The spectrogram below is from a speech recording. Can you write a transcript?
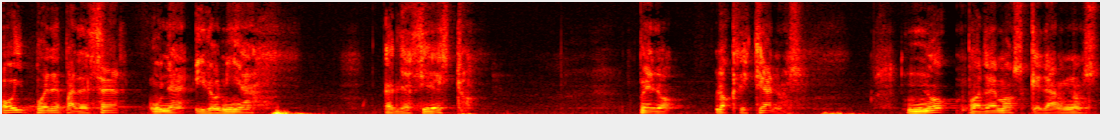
Hoy puede parecer una ironía el decir esto, pero los cristianos no podemos quedarnos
